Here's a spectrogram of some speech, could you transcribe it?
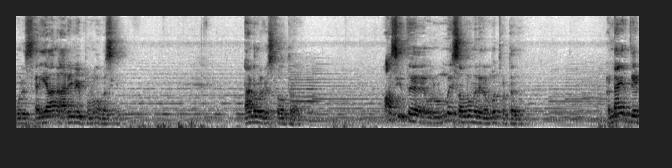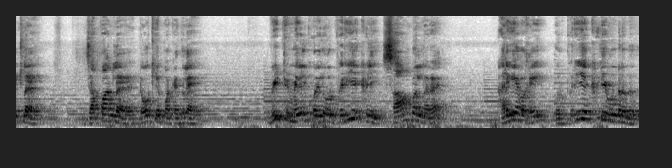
ஒரு சரியான அறிவிப்பும் அவசியம். ஆண்டவருக்கு ஸ்தோத்திரம். வாசித்த ஒரு உண்மை சம்பவம் என்னை ரொம்ப தொட்டது. ரெண்டாயிரத்தி எட்டில் ஜப்பானில் டோக்கியோ பக்கத்தில் வீட்டு மேல் கோயிலில் ஒரு பெரிய கிளி சாம்பல் நிற அரிய வகை ஒரு பெரிய கிளி ஒன்று இருந்தது.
